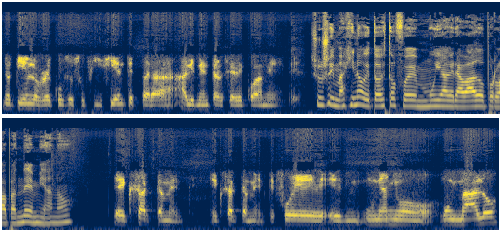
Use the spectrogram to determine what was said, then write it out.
no tienen los recursos suficientes para alimentarse adecuadamente. Yo imagino que todo esto fue muy agravado por la pandemia, ¿no? Exactamente, exactamente. Fue un año muy malo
